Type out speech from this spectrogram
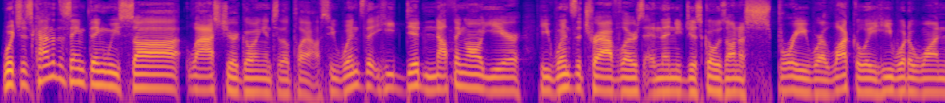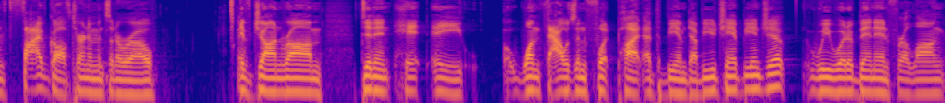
which is kind of the same thing we saw last year going into the playoffs. He wins that he did nothing all year. He wins the Travelers, and then he just goes on a spree where luckily he would have won five golf tournaments in a row if Jon Rahm didn't hit a 1,000 foot putt at the BMW Championship. We would have been in for a long,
